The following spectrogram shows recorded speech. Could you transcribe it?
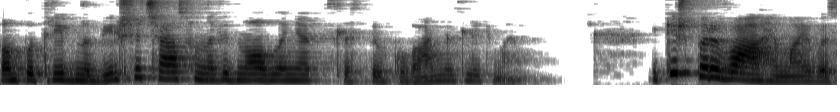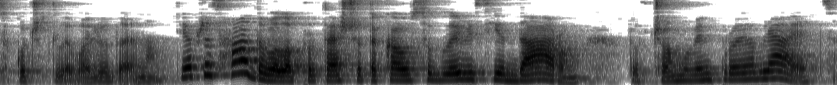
Вам потрібно більше часу на відновлення після спілкування з людьми. Які ж переваги має високочутлива людина? Я вже згадувала про те, що така особливість є даром, то в чому він проявляється?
